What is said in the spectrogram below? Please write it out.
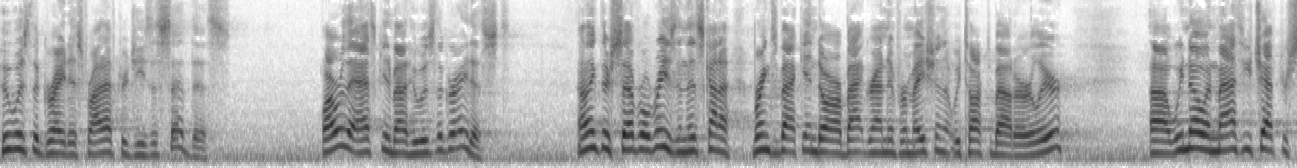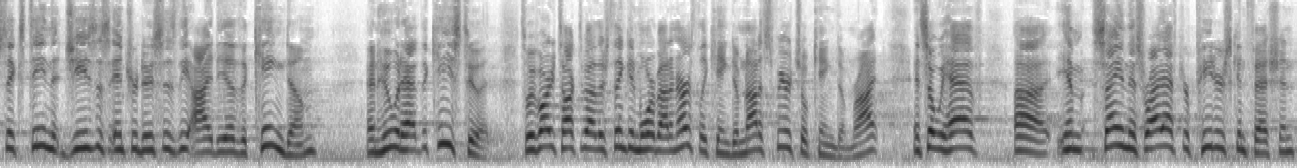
who was the greatest right after Jesus said this? Why were they asking about who was the greatest? I think there's several reasons. This kind of brings back into our background information that we talked about earlier. Uh, we know in Matthew chapter 16 that Jesus introduces the idea of the kingdom and who would have the keys to it. So we've already talked about they're thinking more about an earthly kingdom, not a spiritual kingdom, right? And so we have uh, him saying this right after Peter's confession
